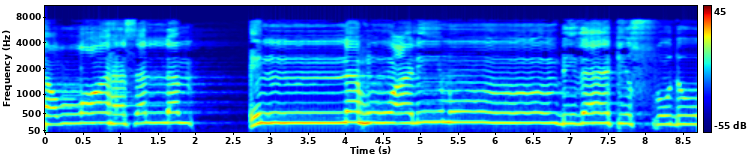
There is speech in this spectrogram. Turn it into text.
الله سلم. إنه عليم بذات الصدور.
